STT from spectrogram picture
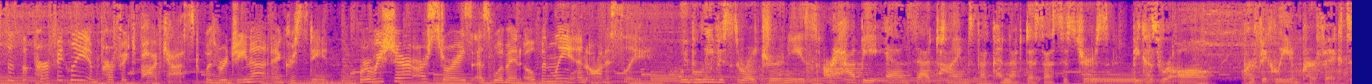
This is the Perfectly Imperfect podcast with Regina and Christine, where we share our stories as women openly and honestly. We believe it's through our journeys, our happy and sad times that connect us as sisters, because we're all perfectly imperfect.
